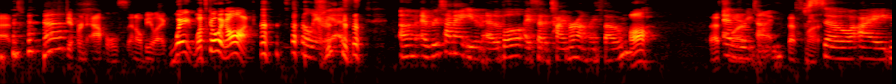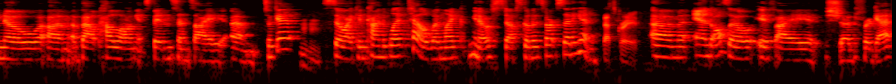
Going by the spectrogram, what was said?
at different apples and I'll be like, "Wait, what's going on?" Hilarious. um, every time I eat an edible, I set a timer on my phone. Ah, that's smart. every time. That's smart. So I know um, about how long it's been since I um, took it, hmm so I can kind of like tell when like you know stuff's gonna start setting in. That's great. Um, and also, if I should forget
